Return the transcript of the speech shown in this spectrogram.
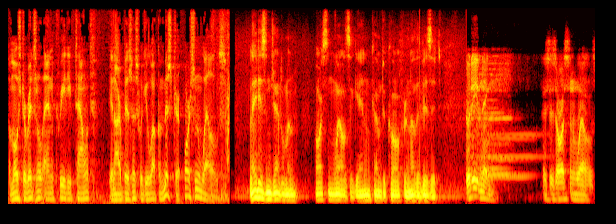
A most original and creative talent in our business. Would you welcome Mr. Orson Welles? Ladies and gentlemen, Orson Welles again, come to call for another visit. Good evening. This is Orson Welles.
